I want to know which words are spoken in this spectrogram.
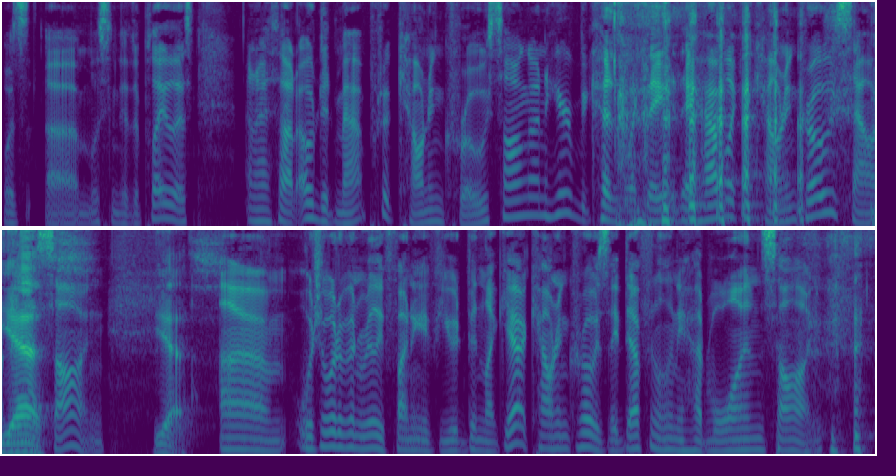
was um, listening to the playlist, and I thought, oh, did Matt put a Counting Crows song on here? Because like they, they have like a Counting Crows sound in the song, Yes. um, which would have been really funny if you had been like, yeah, Counting Crows. They definitely had one song.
